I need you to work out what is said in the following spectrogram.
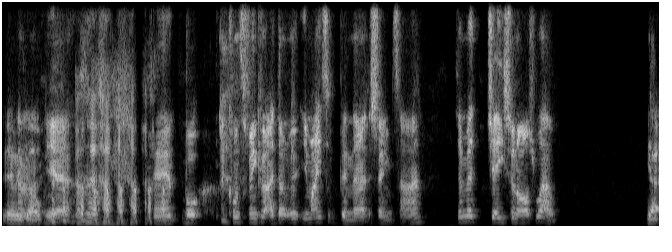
here we Uh, go. Yeah, um, but come to think of it, I don't. know, You might have been there at the same time. Do you remember Jason Oswell? Yeah.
